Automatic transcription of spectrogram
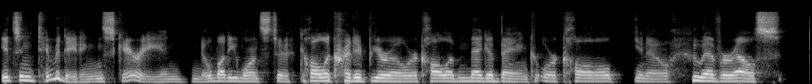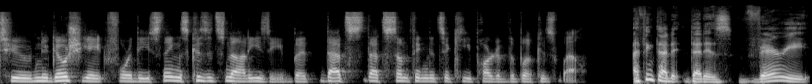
it's intimidating and scary and nobody wants to call a credit bureau or call a mega bank or call you know whoever else to negotiate for these things because it's not easy but that's that's something that's a key part of the book as well i think that that is very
